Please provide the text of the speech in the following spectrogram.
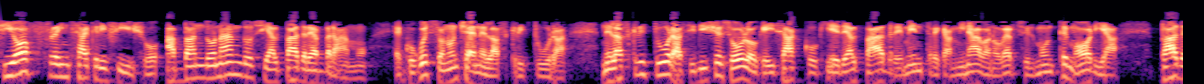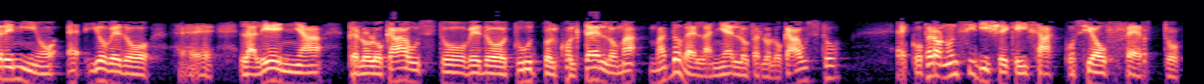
si offre in sacrificio abbandonandosi al padre Abramo. Ecco, questo non c'è nella scrittura. Nella scrittura si dice solo che Isacco chiede al padre, mentre camminavano verso il monte Moria, Padre mio, eh, io vedo eh, la legna per l'olocausto, vedo tutto, il coltello, ma, ma dov'è l'agnello per l'olocausto? Ecco, però non si dice che Isacco sia offerto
